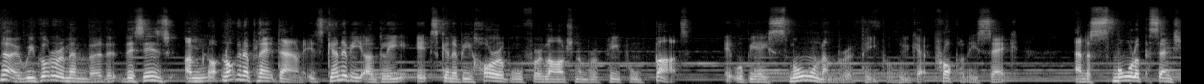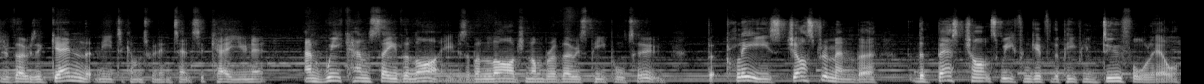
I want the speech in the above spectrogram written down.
No, we've got to remember that this is, I'm not, not going to play it down. It's going to be ugly, it's going to be horrible for a large number of people, but it will be a small number of people who get properly sick, and a smaller percentage of those again that need to come to an intensive care unit. And we can save the lives of a large number of those people too. But please just remember that the best chance we can give for the people who do fall ill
